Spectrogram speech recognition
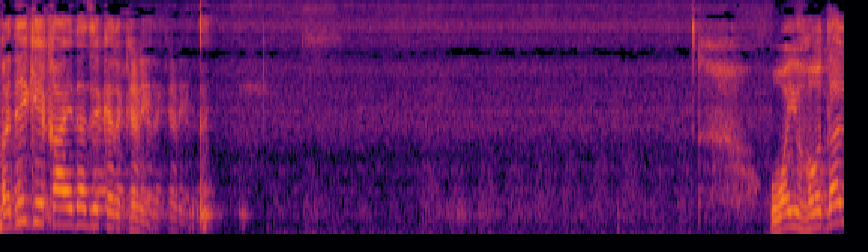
پدې کې قاعده ذکر کړي وی هدل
